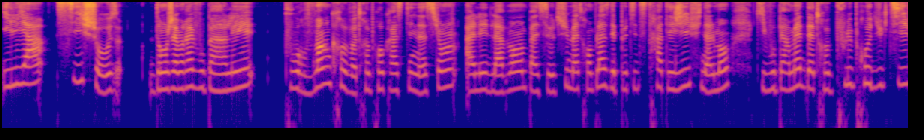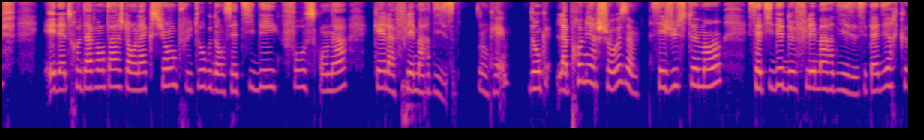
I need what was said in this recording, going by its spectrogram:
Il y a six choses dont j'aimerais vous parler pour vaincre votre procrastination, aller de l'avant, passer au-dessus, mettre en place des petites stratégies finalement qui vous permettent d'être plus productif et d'être davantage dans l'action plutôt que dans cette idée fausse qu'on a qu'est la flemmardise. Ok? Donc la première chose, c'est justement cette idée de flemmardise, c'est-à-dire que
